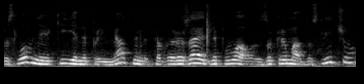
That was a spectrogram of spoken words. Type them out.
висловлення, які є неприйнятними та виражають неповагу, зокрема до слідчого.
